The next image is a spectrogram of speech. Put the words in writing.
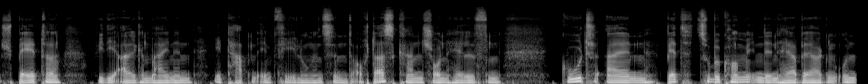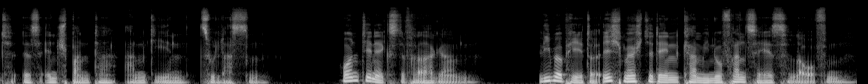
später wie die allgemeinen Etappenempfehlungen sind. Auch das kann schon helfen, gut ein Bett zu bekommen in den Herbergen und es entspannter angehen zu lassen. Und die nächste Frage. Lieber Peter, ich möchte den Camino Frances laufen.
